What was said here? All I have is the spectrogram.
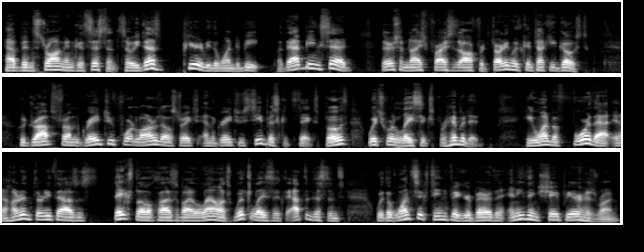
have been strong and consistent, so he does appear to be the one to beat. But that being said, there are some nice prices offered, starting with Kentucky Ghost, who drops from Grade 2 Fort Lauderdale Stakes and the Grade 2 Seabiscuit Stakes, both which were Lasix prohibited. He won before that in 130,000 stakes level classified allowance with Lasix at the distance with a 116 figure better than anything Chez Pierre has run.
